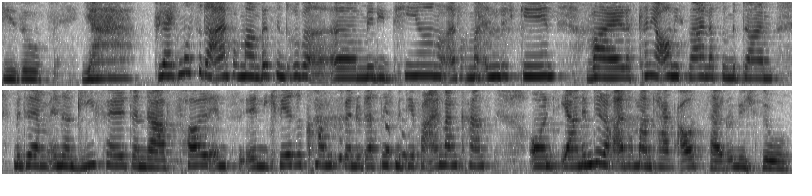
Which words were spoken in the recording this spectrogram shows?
die so, ja, vielleicht musst du da einfach mal ein bisschen drüber äh, meditieren und einfach mal in dich gehen, weil das kann ja auch nicht sein, dass du mit deinem, mit deinem Energiefeld dann da voll ins, in die Quere kommst, wenn du das nicht mit dir vereinbaren kannst. Und ja, nimm dir doch einfach mal einen Tag Auszeit und nicht so.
